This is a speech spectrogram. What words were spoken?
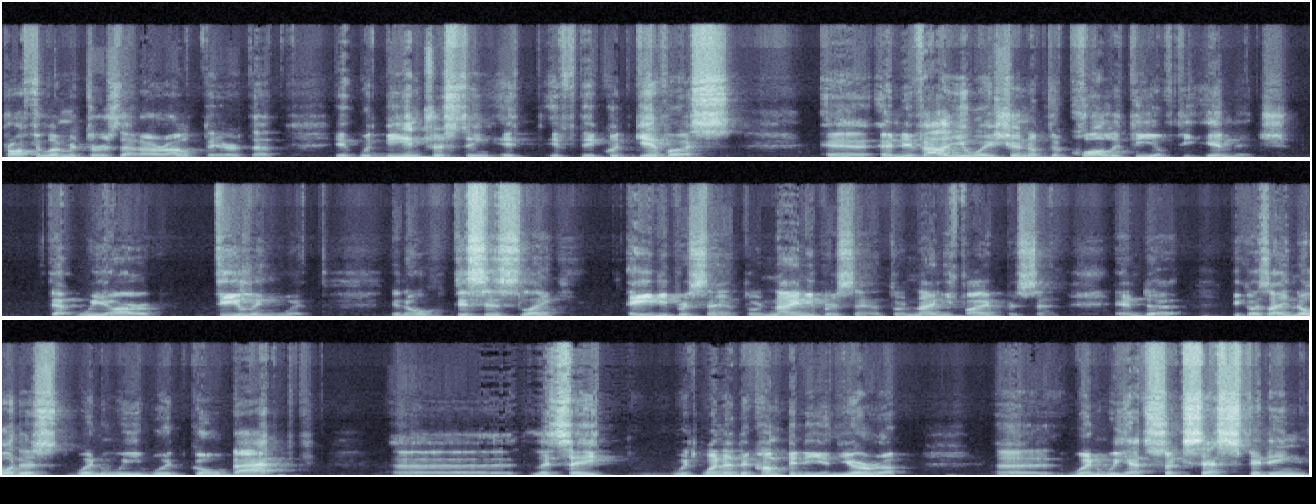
profilometers that are out there that it would be interesting if, if they could give us a, an evaluation of the quality of the image that we are dealing with. You know, this is like 80% or 90% or 95%. And uh, because I noticed when we would go back, uh, let's say with one of the company in Europe, uh, when we had success fitting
